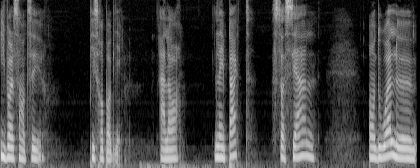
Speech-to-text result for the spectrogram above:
il va le sentir, puis il sera pas bien. Alors, l'impact social, on doit le,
